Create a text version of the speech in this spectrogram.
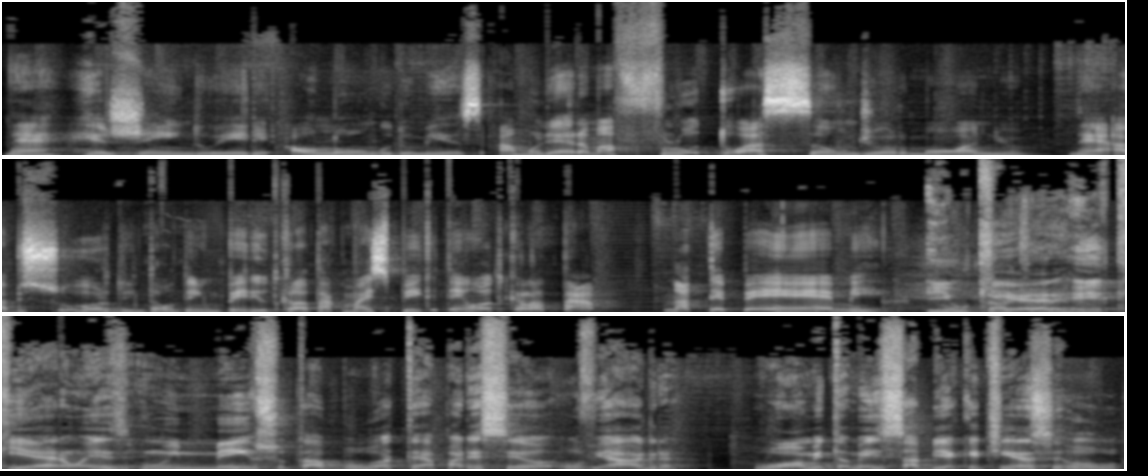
né, regendo ele ao longo do mês. A mulher é uma flutuação de hormônio, né, absurdo. Então tem um período que ela tá com mais pique, tem outro que ela tá na TPM. E o que tá era, e que era um, um imenso tabu até aparecer o Viagra. O homem também sabia que tinha seu,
